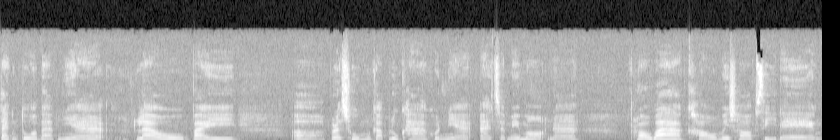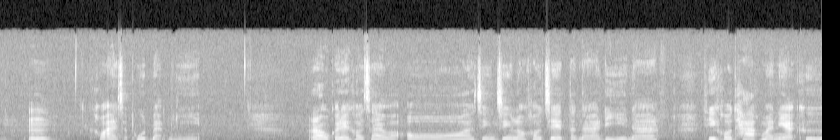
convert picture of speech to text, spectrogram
แต่งตัวแบบนี้แล้วไปประชุมกับลูกค้าคนนี้อาจจะไม่เหมาะนะ เพราะว่าเขาไม่ชอบสีแดง อืมเขาอาจจะพูดแบบนี้ เราก็ได้เข้าใจว่า อ๋อ จริง ๆ แล้วเขาเจตนาดีนะ ที่เขาทักมาเนี่ยคือ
